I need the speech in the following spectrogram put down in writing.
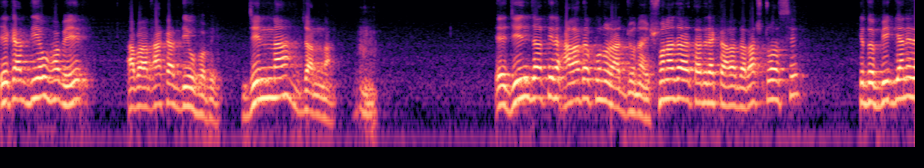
একার দিয়েও হবে, আবার আকার দিয়েও হবে। জিন্না, জান্না। এই জিন জাতির আলাদা কোনো রাজ্য নাই। শোনা যায় তাদের একটা আলাদা রাষ্ট্র আছে, কিন্তু বিজ্ঞানীর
